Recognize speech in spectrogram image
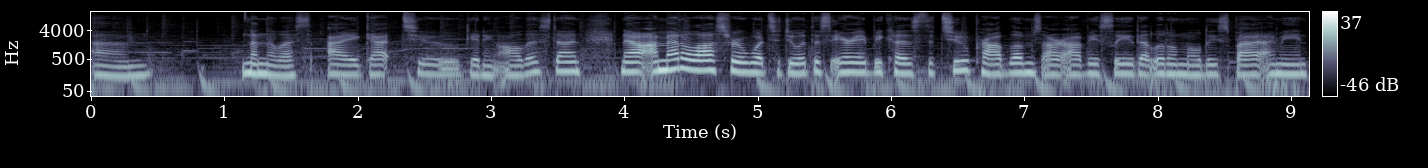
um, nonetheless, I got to getting all this done. Now, I'm at a loss for what to do with this area because the two problems are obviously that little moldy spot. I mean,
